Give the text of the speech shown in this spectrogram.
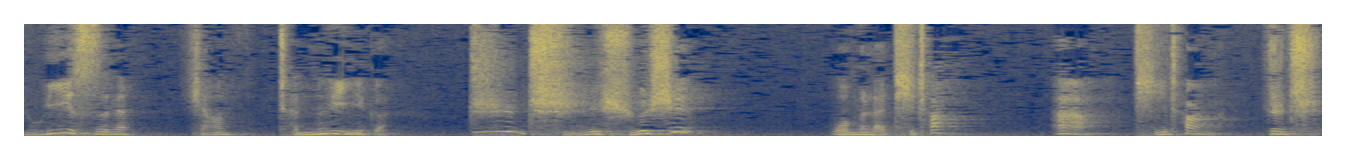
有意思呢，想成立一个支持学社，我们来提倡啊，提倡支持，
